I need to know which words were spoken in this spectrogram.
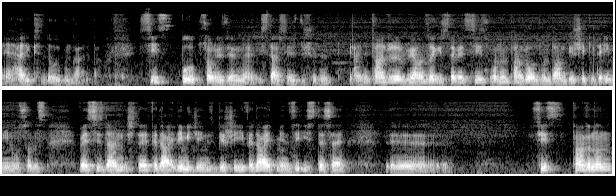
E, Her ikisi de uygun galiba. Siz bu soru üzerine isterseniz düşünün. Yani Tanrı rüyanıza girse ve siz onun Tanrı olduğundan bir şekilde emin olsanız ve sizden işte feda edemeyeceğiniz bir şeyi feda etmenizi istese e, siz Tanrı'nın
